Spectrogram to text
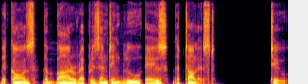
because the bar representing blue is the tallest. 2.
